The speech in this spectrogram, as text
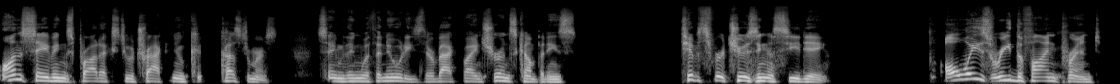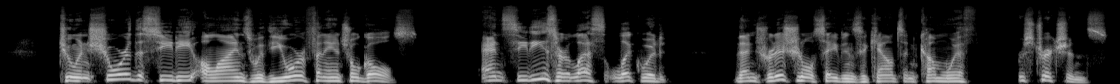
on savings products to attract new c- customers. Same thing with annuities. They're backed by insurance companies. Tips for choosing a CD. Always read the fine print to ensure the CD aligns with your financial goals. And CDs are less liquid than traditional savings accounts and come with restrictions.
